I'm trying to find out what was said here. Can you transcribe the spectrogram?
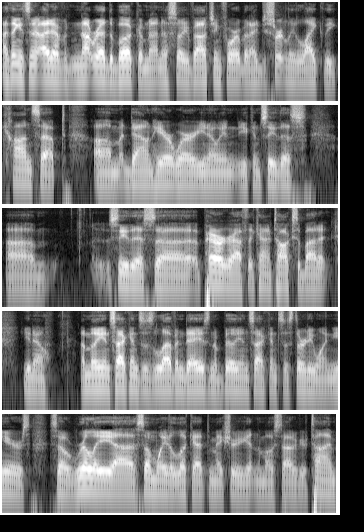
I think it's. I have not read the book. I'm not necessarily vouching for it, but I certainly like the concept um, down here, where you know, in you can see this. Um, see this uh, paragraph that kind of talks about it. You know, a million seconds is 11 days, and a billion seconds is 31 years. So really, uh, some way to look at to make sure you're getting the most out of your time,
